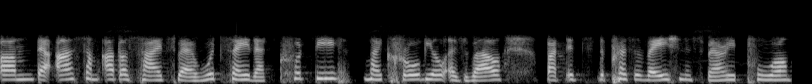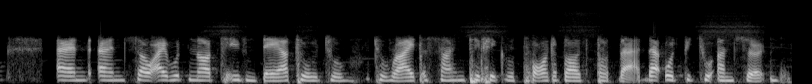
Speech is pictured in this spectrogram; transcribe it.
Um, there are some other sites where I would say that could be microbial as well, but it's the preservation is very poor and and so I would not even dare to to to write a scientific report about about that. That would be too uncertain.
